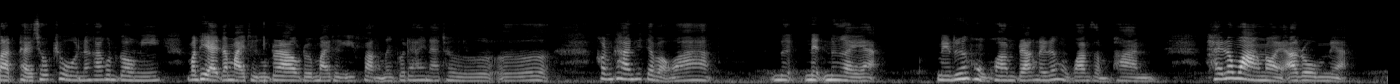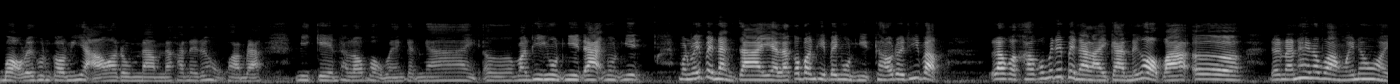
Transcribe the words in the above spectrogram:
บาดแผลโชคโชนนะคะ คนกองนี้บางทีอาจจะหมายถึงเราหรือหมายถึงอีกฝั่งหนึ่งก็ได้นะ เธอ เออ ค่อนข้างที่จะบอกว่าเหนื่อยเหน็ดเหนื่อยอะในเรื่องของความรักในเรื่องของความสัมพันธ์ ให้ระวังหน่อยอารมณ์เนี่ยบอกเลยคนกองนี้อย่าเอาอารมณ์นำนะคะ ในเรื่องของความรัก มีเกณฑ์ทะเลาะเบาะแวงกันง่าย เออบางทีหงุดหงิดอะหงุดหงิด มันไม่เป็นดั่งใจอะแล้วก็บางทีไปหงุดหงิดเขาโดยที่แบบ เรากับเขาก็ไม่ได้เป็นอะไรกันนึกออกปะเออ ดังนั้นให้ระวังไว้หน่อย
